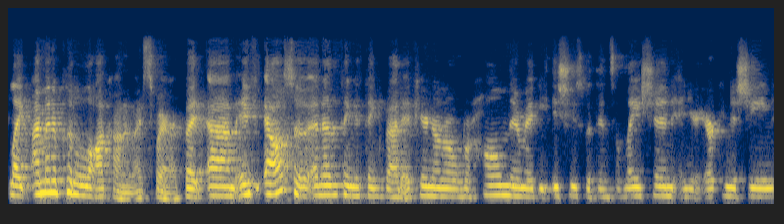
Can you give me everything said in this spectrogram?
like I'm going to put a lock on it, I swear. But um, if also another thing to think about, if you're in an older home, there may be issues with insulation in your air conditioning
